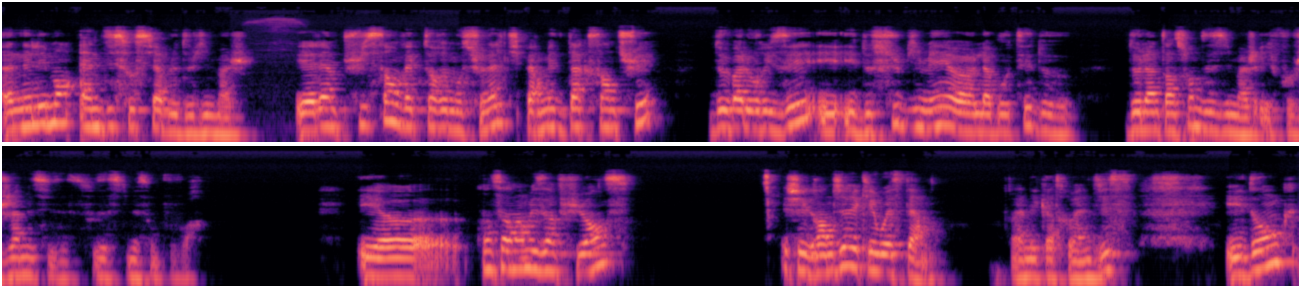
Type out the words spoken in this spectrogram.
élément indissociable de l'image. Et elle est un puissant vecteur émotionnel qui permet d'accentuer, de valoriser et, de sublimer euh, la beauté de, l'intention des images. il il faut jamais sous-estimer son pouvoir. Et euh, concernant mes influences, j'ai grandi avec les westerns, années 90. Et donc,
